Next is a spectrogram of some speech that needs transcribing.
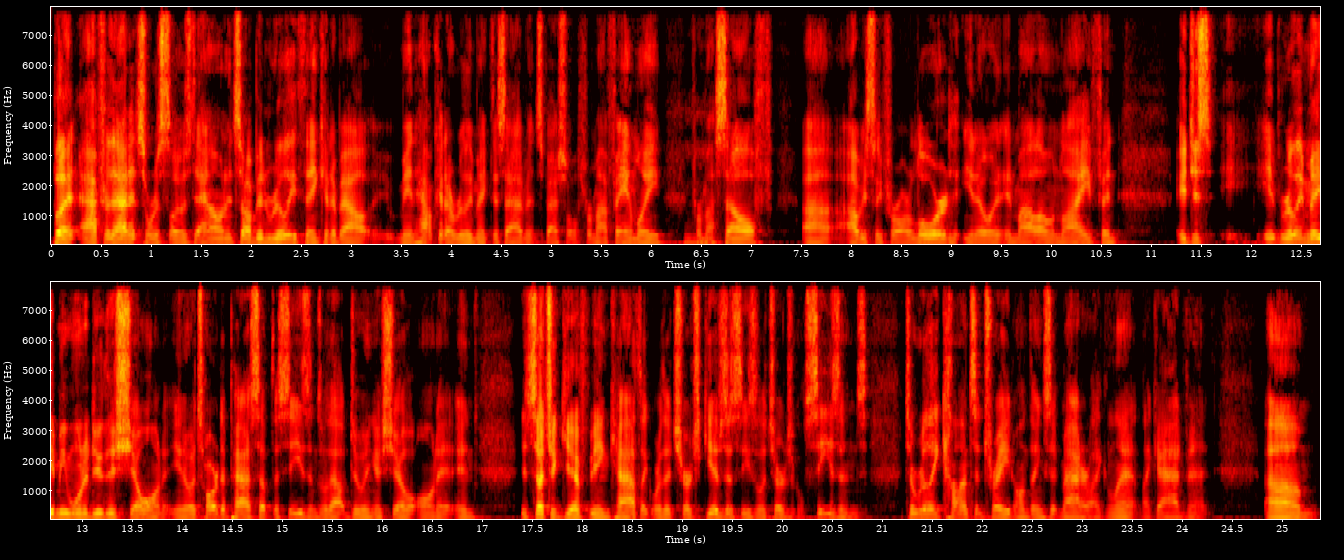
But after that, it sort of slows down, and so I've been really thinking about, man, how could I really make this Advent special for my family, for myself, uh, obviously for our Lord, you know, in, in my own life, and it just it really made me want to do this show on it. You know, it's hard to pass up the seasons without doing a show on it, and it's such a gift being Catholic, where the Church gives us these liturgical seasons to really concentrate on things that matter, like Lent, like Advent. Um,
